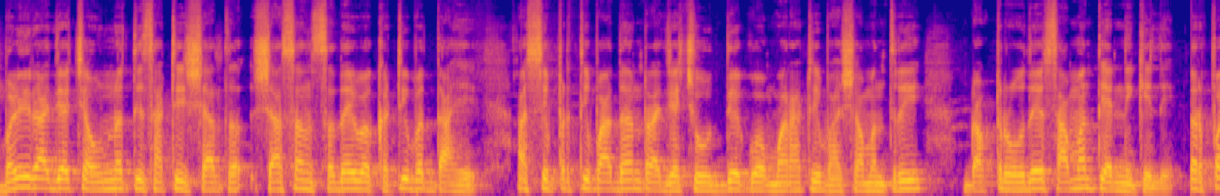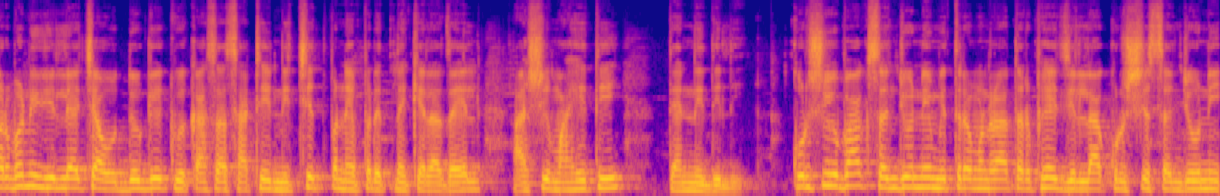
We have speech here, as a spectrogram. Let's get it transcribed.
बळीराजाच्या उन्नतीसाठी शास शासन सदैव कटिबद्ध आहे असे प्रतिपादन राज्याचे उद्योग व मराठी भाषा मंत्री डॉक्टर उदय सामंत यांनी केले. तर परभणी जिल्ह्याच्या औद्योगिक विकासासाठी निश्चितपणे प्रयत्न केला जाईल अशी माहिती त्यांनी दिली. कृषी विभाग संजीवनी मित्रमंडळातर्फे जिल्हा कृषी संजीवनी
